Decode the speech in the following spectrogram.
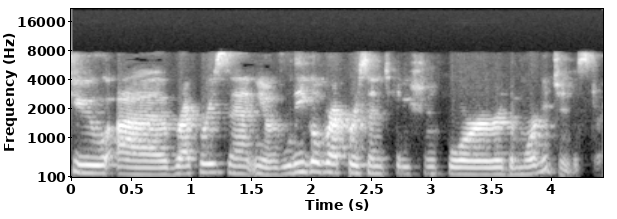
to uh, represent, you know, legal representation for the mortgage industry.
